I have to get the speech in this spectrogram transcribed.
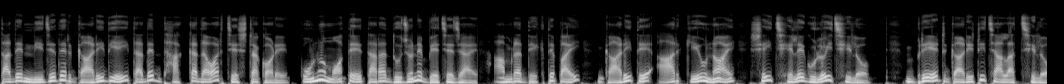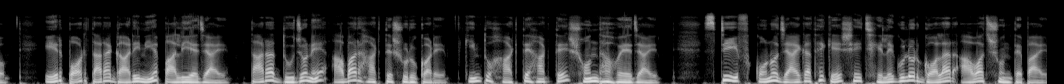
তাদের নিজেদের গাড়ি দিয়েই তাদের ধাক্কা দেওয়ার চেষ্টা করে। কোনো মতে তারা দুজনে বেঁচে যায়। আমরা দেখতে পাই গাড়িতে আর কেউ নয়, সেই ছেলেগুলোই ছিল। ব্রেড গাড়িটি চালাচ্ছিল। এরপর তারা গাড়ি নিয়ে পালিয়ে যায়। তারা দুজনে আবার হাঁটতে শুরু করে, কিন্তু হাঁটতে হাঁটতে সন্ধ্যা হয়ে যায়। স্টিভ কোনো জায়গা থেকে সেই ছেলেগুলোর গলার আওয়াজ শুনতে পায়,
